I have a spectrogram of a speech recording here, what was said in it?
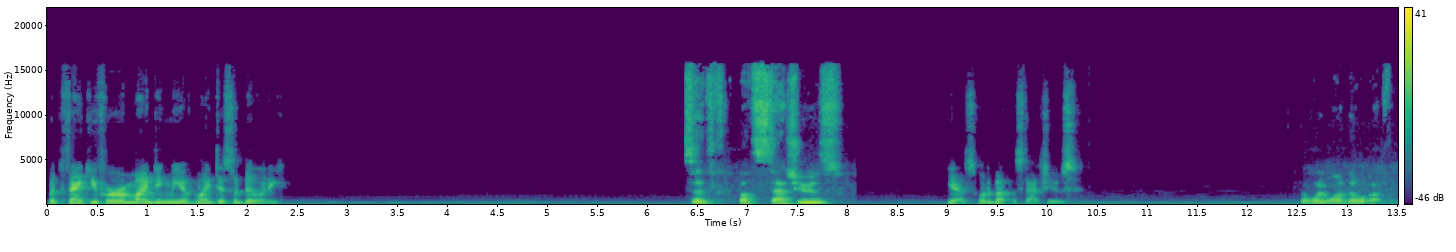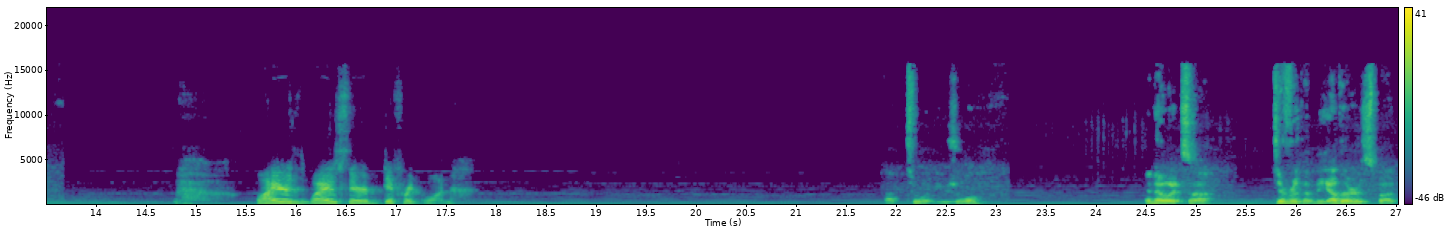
But thank you for reminding me of my disability. Said about the statues. Yes. What about the statues? What do you want to know about them? Why are why is there a different one? Not too unusual. I know it's uh different than the others, but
